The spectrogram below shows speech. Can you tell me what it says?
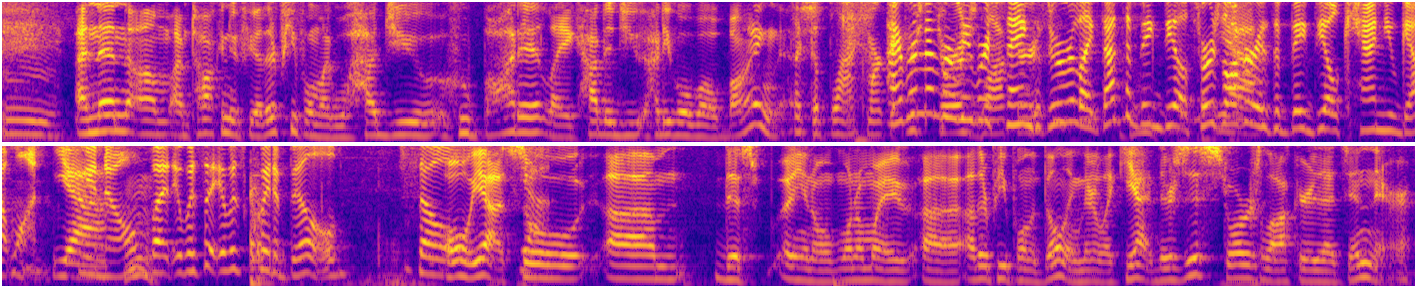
And then um, I'm talking to a few other people. I'm like, well, how'd you? Who bought it? Like, how did you? How do you go about buying this? It's like the black market. I for remember we storage were saying because we were like, "That's a big deal. Storage locker is a big deal. Can you get one? Yeah. you know." But it was it was quite a bill. So Oh yeah. So um, this, uh, you know, one of my uh, other people in the building, they're like, yeah, there's this storage locker that's in there,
